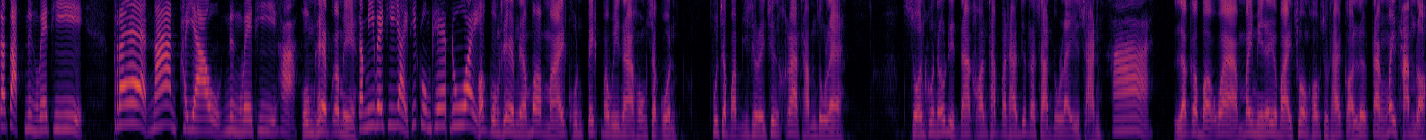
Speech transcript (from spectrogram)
จะจัดหนึ่งเวที แพร่น่านพะเยาหนึ่งเวทีค่ะ กรุงเทพก็มี จะมีเวทีใหญ่ที่กรุงเทพด้วย เพราะกรุงเทพเนี่ยมอบหมายคุณปิ๊กปวีนาหงสกุล ผู้จะบัญชีรายชื่อกล้าทำดูแล ส่วนคุณอนุดิตนาคอนทัพประธานยุทธศาสตร์ดูแลอีสานค่ะ แล้วก็บอกว่าไม่มีนโยบายช่วงโค้งสุดท้ายก่อนเลือกตั้งไม่ทำหรอก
